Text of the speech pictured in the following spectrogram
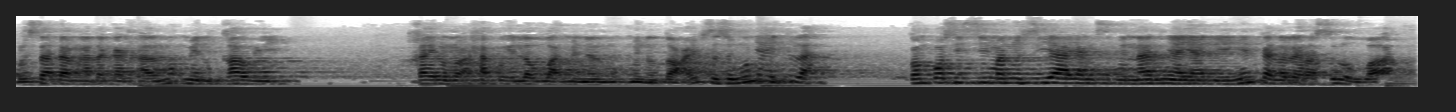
bersabda mengatakan al mukmin qawi khairun wa habbu ilallah minal mu'min dhaif sesungguhnya itulah komposisi manusia yang sebenarnya yang diinginkan oleh Rasulullah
